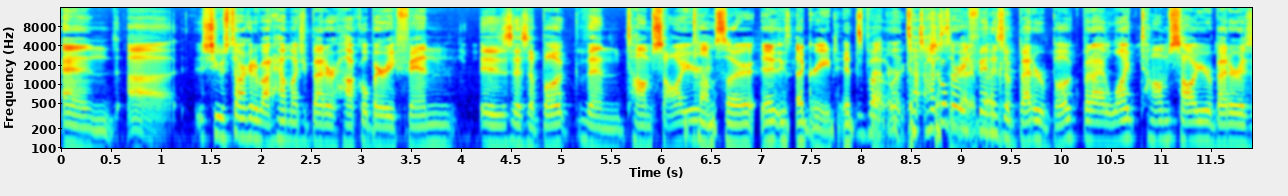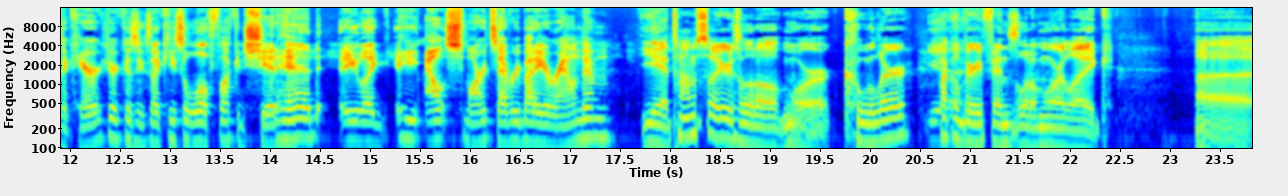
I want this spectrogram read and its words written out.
and uh, she was talking about how much better Huckleberry Finn is as a book than Tom Sawyer. Tom Sawyer. Agreed. It's But better. It's Huckleberry better Finn book. is a better book, but I like Tom Sawyer better as a character because he's like he's a little fucking shithead. He like he outsmarts everybody around him. Yeah, Tom Sawyer's a little more cooler. Yeah. Huckleberry Finn's a little more like, uh,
